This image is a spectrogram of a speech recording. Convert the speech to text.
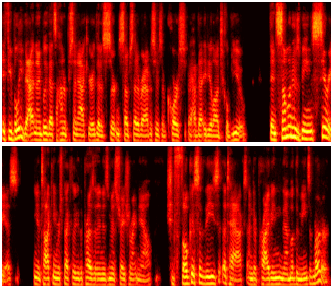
if you believe that, and I believe that's 100% accurate, that a certain subset of our adversaries, of course, have that ideological view, then someone who's being serious, you know, talking respectfully to the president and his administration right now, should focus on these attacks on depriving them of the means of murder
